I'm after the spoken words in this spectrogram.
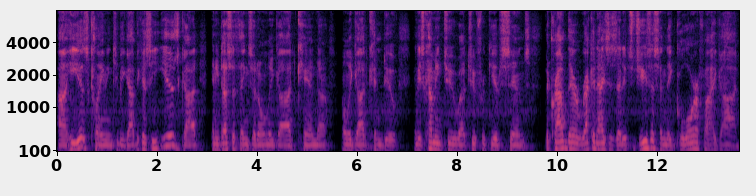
Uh, he is claiming to be God because he is God, and he does the things that only God can uh, only God can do. And he's coming to uh, to forgive sins. The crowd there recognizes that it's Jesus, and they glorify God.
